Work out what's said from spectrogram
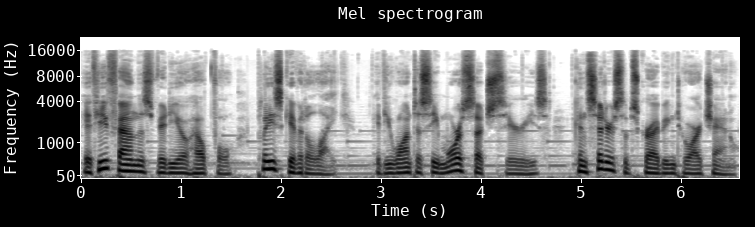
If you found this video helpful, please give it a like. If you want to see more such series, consider subscribing to our channel.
